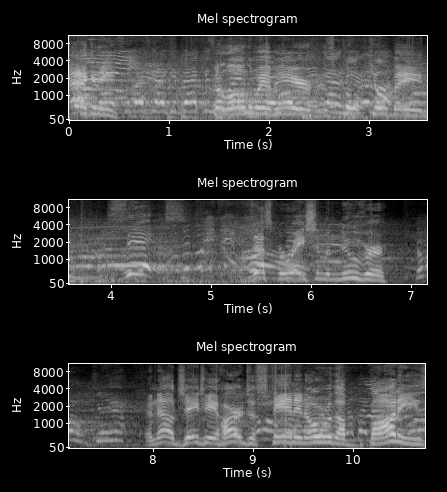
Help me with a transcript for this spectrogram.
Agony fell all the way up here as Colt Killbane. Six. Desperation maneuver. And now JJ Hart just standing over the bodies.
